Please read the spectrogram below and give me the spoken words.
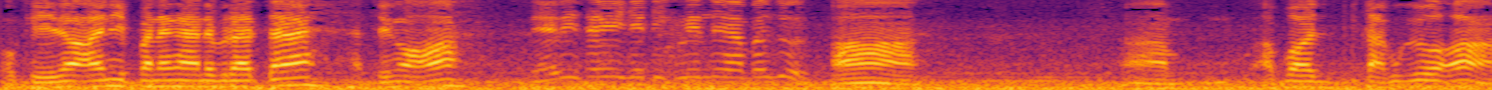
Okey, nak ni pandangan daripada atas. Tengok ah. Ni hari saya jadi cleaner Abang Zul. Ha. Ha, apa tak bergerak ah.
